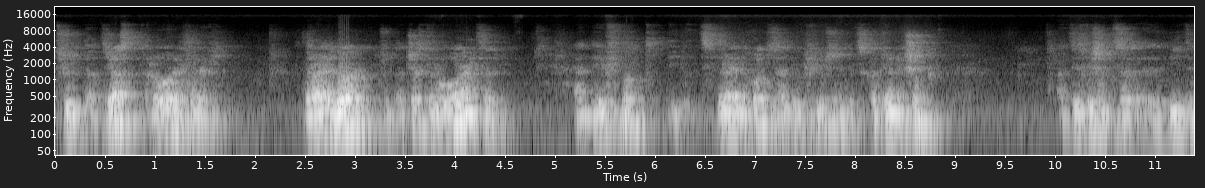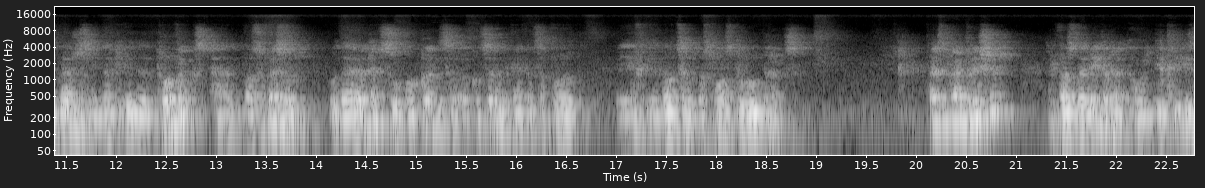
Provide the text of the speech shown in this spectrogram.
should adjust oral therapy. dry lower should adjust the lower therapy. And if not, it's dry the cold hyperperfusion, it's cardiac shock. And these patients uh, need emergency neurotropics and vasopressor with diuretics who can cons- consider mechanical support if not response to drugs. First blood pressure, the vasodilator will decrease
